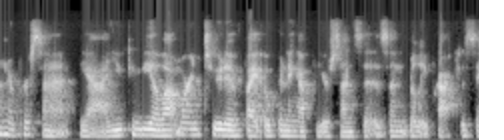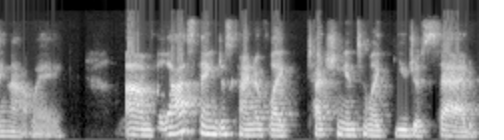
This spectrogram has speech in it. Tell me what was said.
100%. Yeah, you can be a lot more intuitive by opening up your senses and really practicing that way. Um, the last thing, just kind of like touching into, like you just said,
